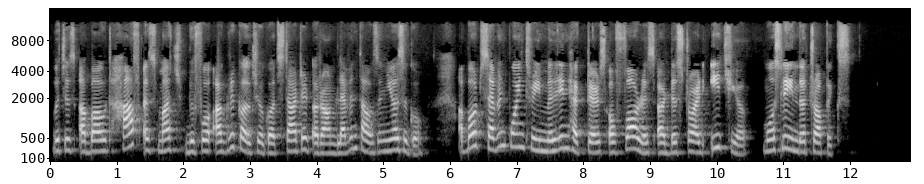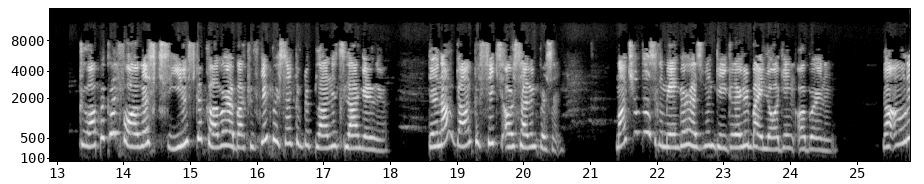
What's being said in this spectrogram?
which is about half as much before agriculture got started around 11,000 years ago. About 7.3 million hectares of forests are destroyed each year, mostly in the tropics. Tropical forests used to cover about 15% of the planet's land area. They're now down to 6 or 7%. Much of this remainder has been degraded by logging or burning. Not only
